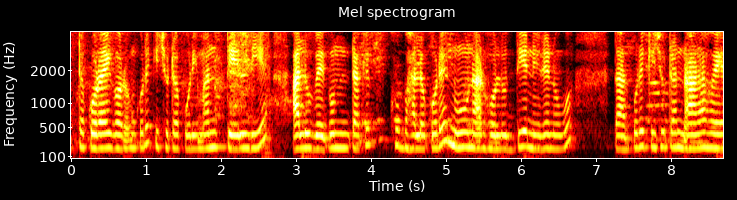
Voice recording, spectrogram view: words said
একটা কড়াই গরম করে কিছুটা পরিমাণ তেল দিয়ে আলু বেগুনটাকে খুব ভালো করে নুন আর হলুদ দিয়ে নেড়ে নেব। তারপরে কিছুটা নাড়া হয়ে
